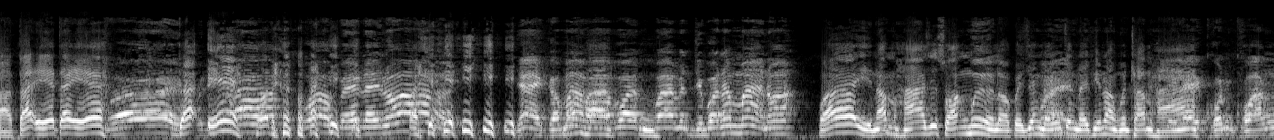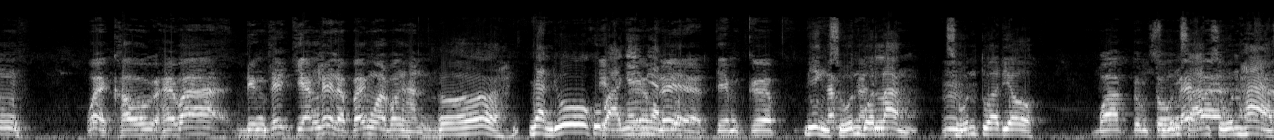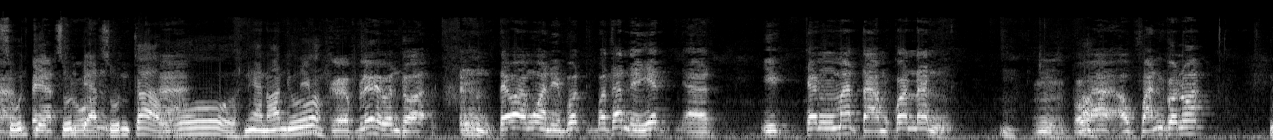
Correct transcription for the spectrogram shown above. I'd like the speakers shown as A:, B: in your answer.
A: อ่าตาเอตาเอ
B: ว้าย
A: จ๊ะเอ๊ะ
B: ว่าไปไหนเนาะยายก็มาว่าว่าว่ามันสิบ่น้ำมาเนาะ
A: ว้ายน้ำหาซื้อสองมือเราไปจังไหน
B: ว้าย
A: จังไหนพี่น้องเพิ่นถามหา
B: จะได้ขนขวางว่าเขาให้ว่าดึงใส่เคียงเลยล่ะไปงวดบางหัน
A: เออแม่นอยู่ครูบาไงแม่นอยู่
B: เต็มเกือบ
A: วิ่งศูนย์บนล่าง
B: อืม
A: ศูนย์ตัวเดียว
B: บอกตรงๆ
A: ศูนย์สามศูนย์ห้าศูนย์เจ็ดศูนย์แปดศูนย์เก้าโอ้แน่นอนอยู่
B: เต็มเกือบเลยวันเถอะ แต่ว่างวดนี้บ่บ่ท่านได้เฮ็ดอ่าอีกจังมาตามก้อนนั่น
A: อืม
B: อืมเพราะว่าเอาฝันก่อนเนาะ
